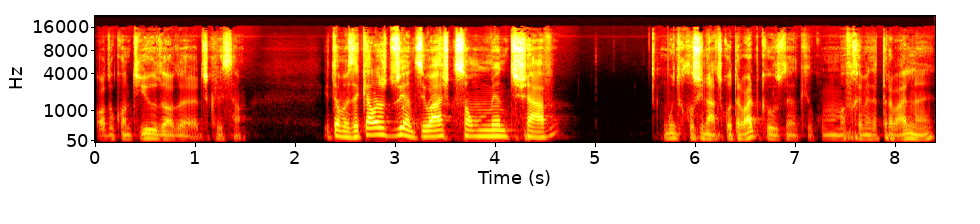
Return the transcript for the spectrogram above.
ou do conteúdo, ou da descrição. Então, mas aquelas 200 eu acho que são momentos-chave, muito relacionados com o trabalho, porque eu uso aquilo como uma ferramenta de trabalho, não é?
